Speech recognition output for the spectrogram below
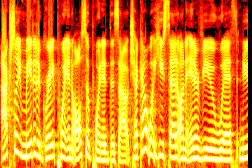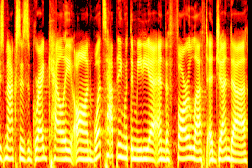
actually made it a great point and also pointed this out. Check out what he said on an interview with Newsmax's Greg Kelly on what's happening with the media and the far left agenda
